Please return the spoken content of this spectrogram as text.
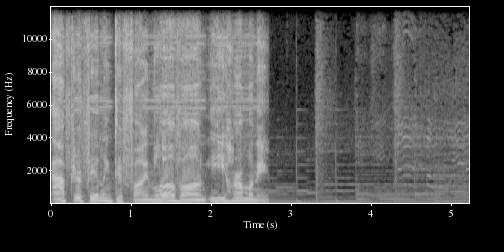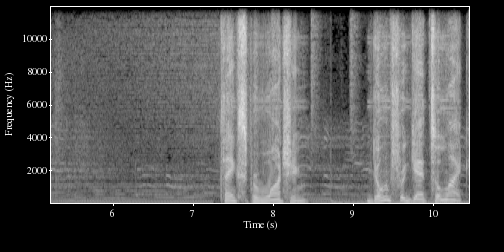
after failing to find love on eHarmony. Thanks for watching. Don't forget to like,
